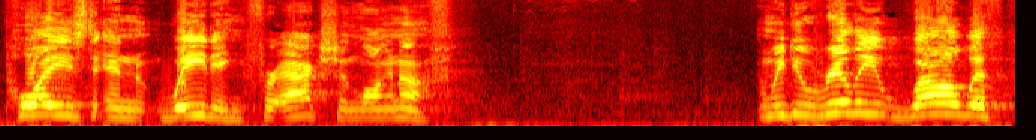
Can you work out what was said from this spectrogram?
poised and waiting for action long enough. And we do really well with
